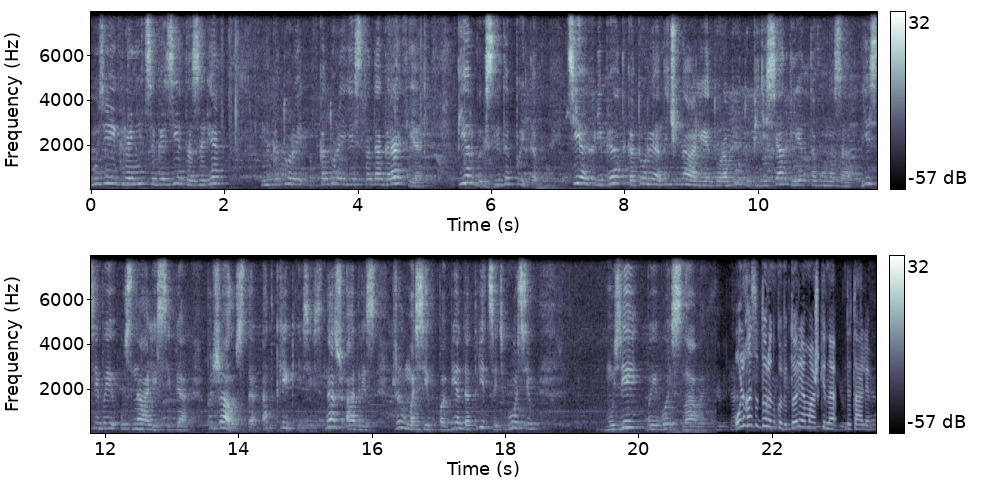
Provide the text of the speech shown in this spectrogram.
В музеї храниться газета «Заря», на которой, в которой есть фотография первых следопытов, тех ребят, которые начинали эту работу 50 лет тому назад. Если вы узнали себя, пожалуйста, откликнитесь. Наш адрес – жилмассив Победа, 38, музей боевой славы. Ольга Сидоренко, Вікторія Машкіна. Деталі.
